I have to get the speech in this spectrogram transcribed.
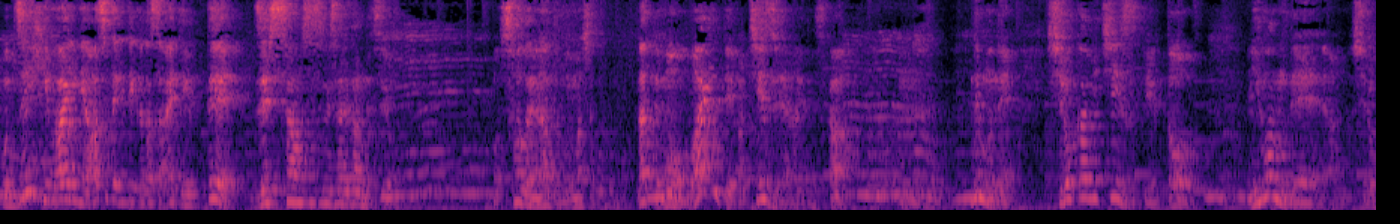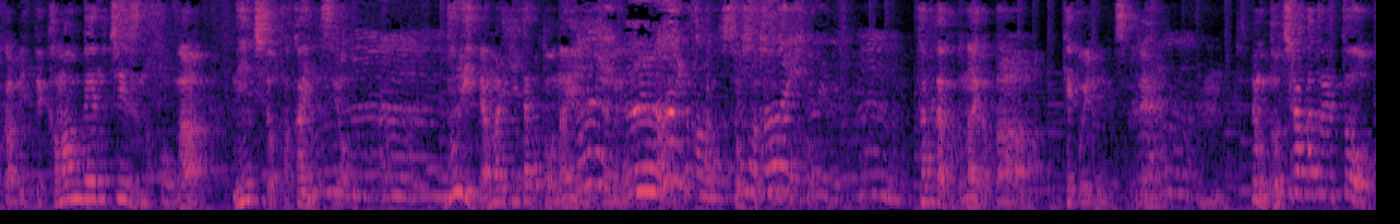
もうぜひワインに合わせてみてくださいって言って絶賛おすすめされたんですよ。もうそうだよなと思いました僕も。だってもうワインって言えばチーズじゃないですか。でもね白カビチーズっていうと日本であの白カビってカマンベールチーズの方が認知度高いんですよ。ブリってあんまり聞いたことないじゃないですか。そうそうそうそう食べたことない方結構いるんですよね、うん、でもどちらかというと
